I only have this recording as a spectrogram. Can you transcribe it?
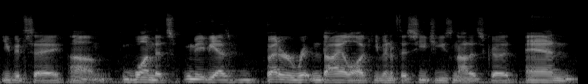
you could say, um, one that's maybe has better written dialogue, even if the CG is not as good, and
